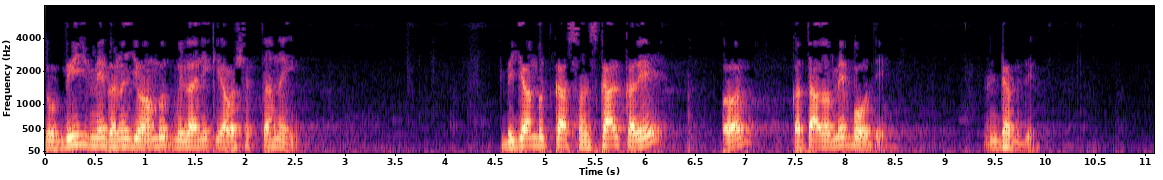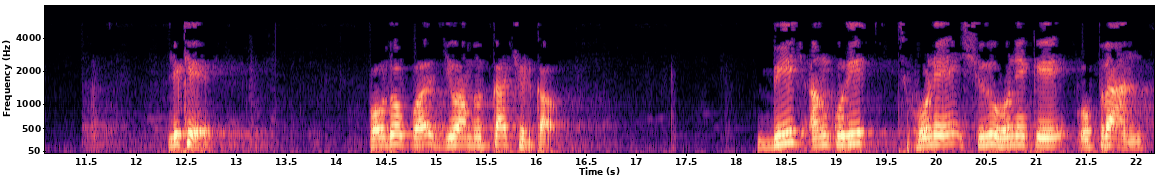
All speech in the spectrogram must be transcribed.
तो बीज में घनजीव अमृत मिलाने की आवश्यकता नहीं। बीजामृत का संस्कार करे और कतारों में बो दे, ढक दे। लिखे, पौधों पर जीवामृत का छिड़काव। बीज अंकुरित होने, शुरू होने के उपरांत,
